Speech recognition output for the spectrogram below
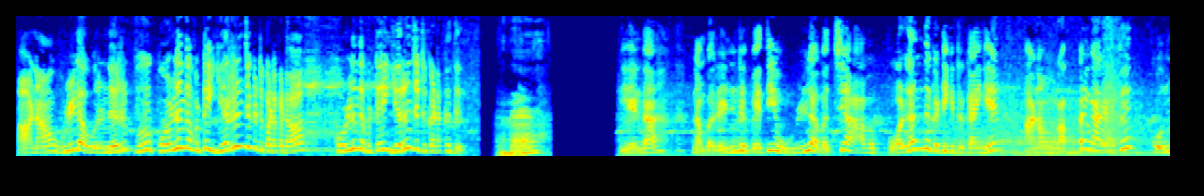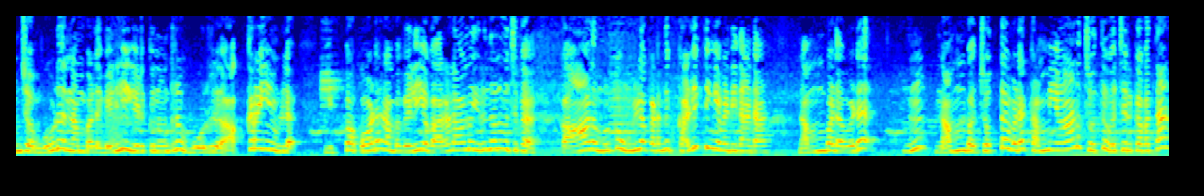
ஆனா உள்ள ஒரு நெருப்பு கொழுந்து விட்டு எரிஞ்சுக்கிட்டு கிடக்குடா. கொழுந்து விட்டு எரிஞ்சிட்டு கிடக்குது. அம்மா ஏண்டா நம்ம ரெண்டு பேத்தையும் உள்ள வச்சு அவ பொலந்து கட்டிக்கிட்டு இருக்காங்க. ஆனா உங்க அப்பங்காரனுக்கு கொஞ்சம் கூட நம்மள வெளியே எடுக்கணுன்ற ஒரு அக்கறையும் இல்ல. இப்ப கூட நம்ம வெளியே வரலாம இருந்தாலும் வச்சுக்க காலம் முழுக்க உள்ள கடந்து கழித்திங்க வேண்டிதாண்டா நம்மளை விட ம், நம்ம சொத்தை விட கம்மியான சொத்து வச்சிருக்கவத்தான்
